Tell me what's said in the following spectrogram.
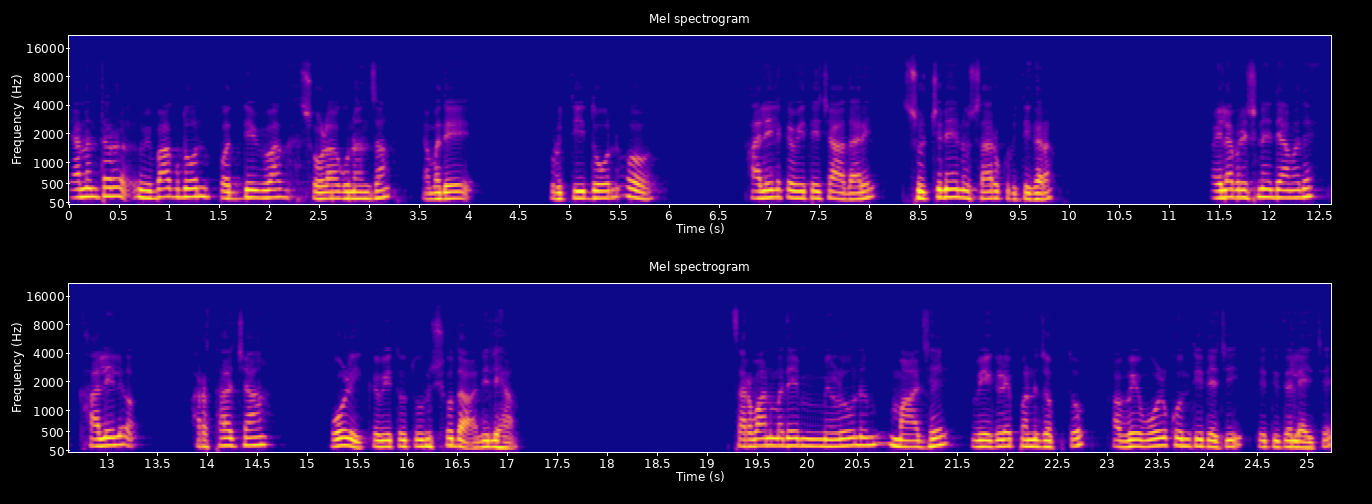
त्यानंतर विभाग दोन पद्य विभाग सोळा गुणांचा. यामध्ये कृती दोन अ खालील कवितेच्या आधारे सूचनेनुसार कृती करा. पहिला प्रश्न आहे त्यामध्ये खालील अर्थाच्या ओळी कवितेतून शोधा आणि लिहा. सर्वांमध्ये मिळून माझे वेगळेपण जपतो. काव्य ओळ कोणती त्याची ते तिथं लिहायचे.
